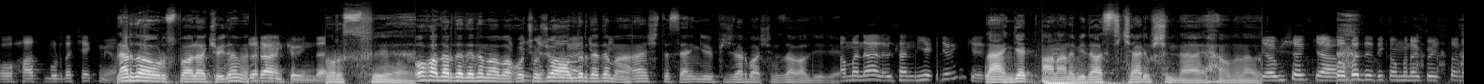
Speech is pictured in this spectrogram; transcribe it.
o hat burada çekmiyor. Nerede o orospu hala köyde mi? Irak'ın köyünde. Orospu ya. O kadar da dedim ha bak o Gidince çocuğu Irak'a aldır dedim ha. Ha işte senin gibi piçler başımıza kalıyor ya. Ama ne ala sen niye diyorsun ki? Lan git ananı bir daha sikerim şimdi ha ya amına. Yavşak ya. Baba dedik amına koyayım sana.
